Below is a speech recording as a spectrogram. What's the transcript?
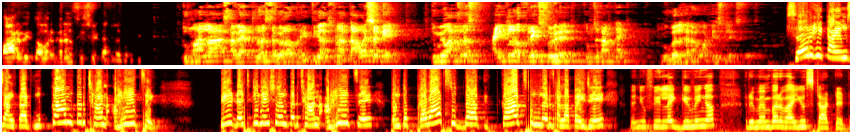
पार विथ अवर करन्सी स्वीकारलं तुम्हाला सगळ्यातलं सगळं माहिती असणं आता आवश्यक आहे. तुम्ही वाचलं ऐकलं फ्लेक्स सुळे तुमचं काम काय? गुगल करा व्हॉट इज फ्लेक्स सर हे कायम सांगतात मुक्काम तर छान आहेच आहे. ते डेस्टिनेशन तर छान आहेच आहे पण तो प्रवास सुद्धा तितकाच सुंदर झाला पाहिजे. When you feel like giving up remember why you started.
